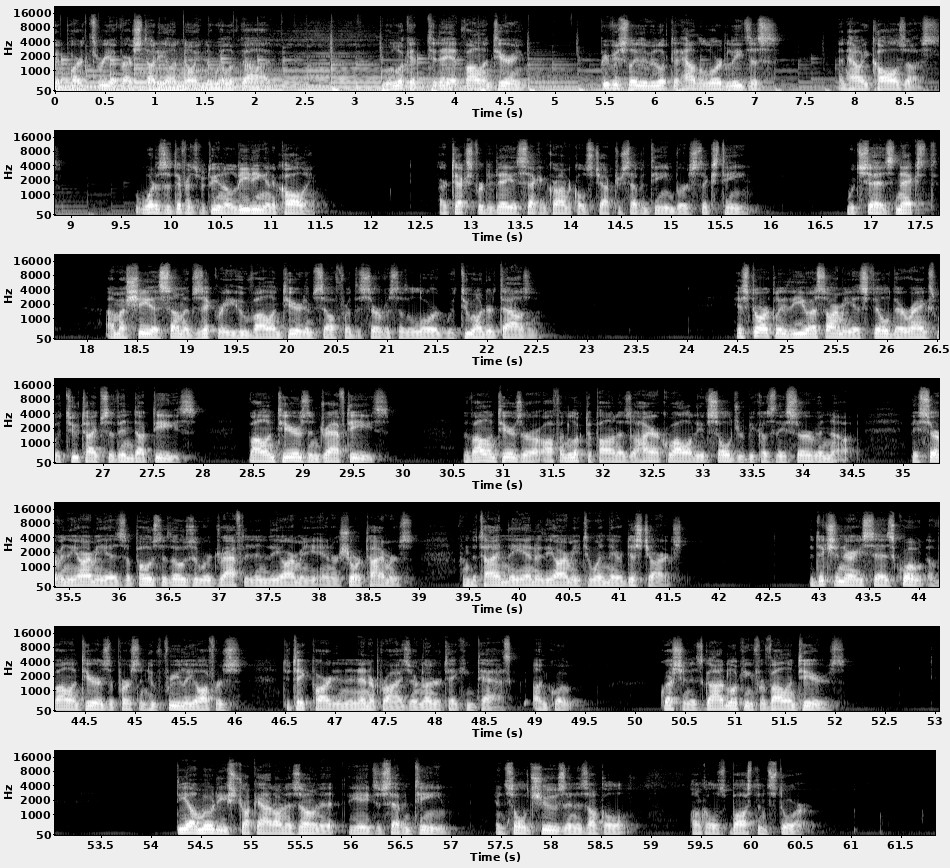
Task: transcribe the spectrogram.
at part three of our study on knowing the will of God. We'll look at today at volunteering. Previously, we looked at how the Lord leads us and how He calls us. What is the difference between a leading and a calling? Our text for today is 2 Chronicles chapter 17, verse 16, which says, Next, Amasiah, son of Zikri, who volunteered himself for the service of the Lord with 200,000. Historically, the U.S. Army has filled their ranks with two types of inductees volunteers and draftees. The volunteers are often looked upon as a higher quality of soldier because they serve in they serve in the army as opposed to those who are drafted into the army and are short timers from the time they enter the army to when they are discharged. The dictionary says, quote, a volunteer is a person who freely offers to take part in an enterprise or an undertaking task, unquote. Question, is God looking for volunteers? D.L. Moody struck out on his own at the age of 17 and sold shoes in his uncle, uncle's Boston store.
